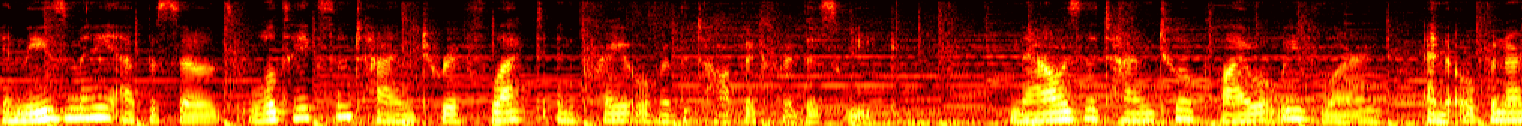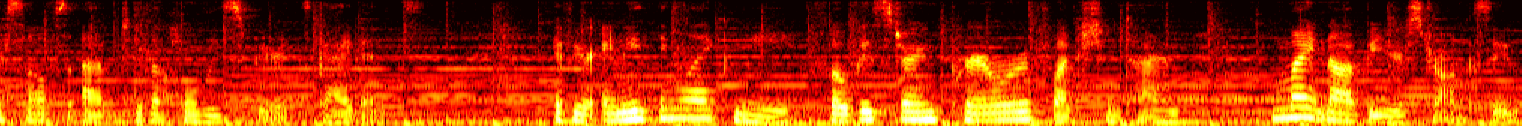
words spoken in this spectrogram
In these mini episodes, we'll take some time to reflect and pray over the topic for this week. Now is the time to apply what we've learned and open ourselves up to the Holy Spirit's guidance. If you're anything like me, focus during prayer or reflection time might not be your strong suit.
